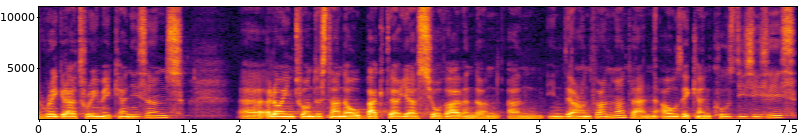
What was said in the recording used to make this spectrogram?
regulatory mechanisms, uh, allowing to understand how bacteria survive and, and in their environment and how they can cause diseases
